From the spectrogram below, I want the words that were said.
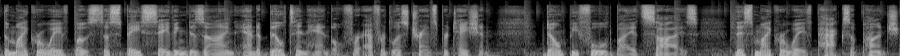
the microwave boasts a space-saving design and a built-in handle for effortless transportation. Don't be fooled by its size. This microwave packs a punch,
